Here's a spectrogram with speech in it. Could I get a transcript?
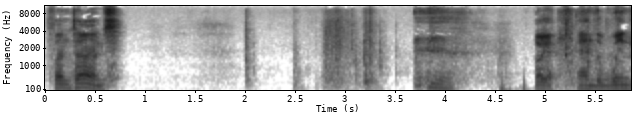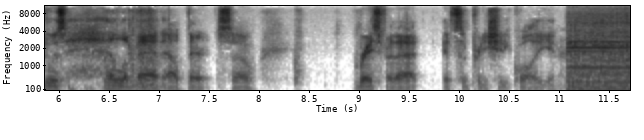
Fun times. oh yeah, and the wind was hella bad out there, so brace for that. It's a pretty shitty quality internet.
